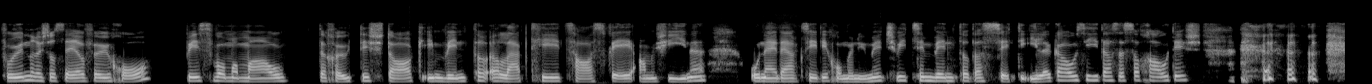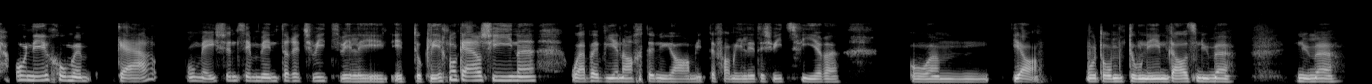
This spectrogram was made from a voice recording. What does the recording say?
früher ist er sehr viel gekommen, bis wo man mal den kältesten Tag im Winter erlebt haben, das HSV am Schienen. Und dann hat er gesagt, ich komme nicht mehr in die Schweiz im Winter, das sollte illegal sein, dass es so kalt ist. und ich komme gerne und meistens im Winter in die Schweiz, weil ich, ich gleich noch gerne Schienen und eben Weihnachten, Neujahr mit der Familie in der Schweiz feiern. Und ähm, ja, und darum ich ihm das nicht mehr, nicht mehr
